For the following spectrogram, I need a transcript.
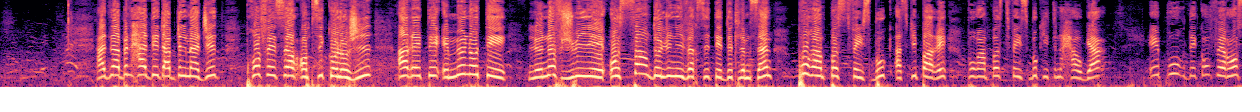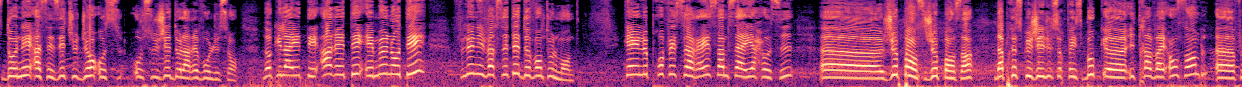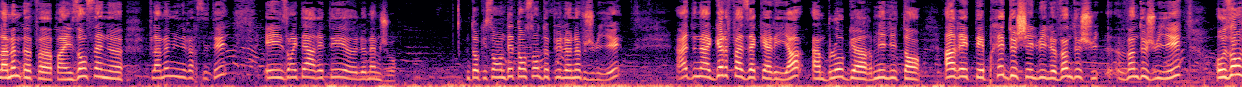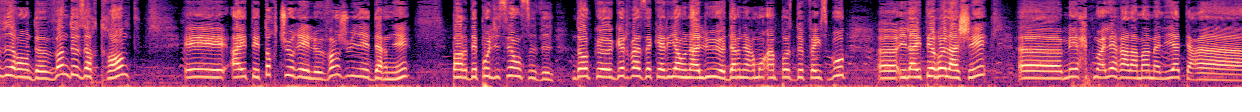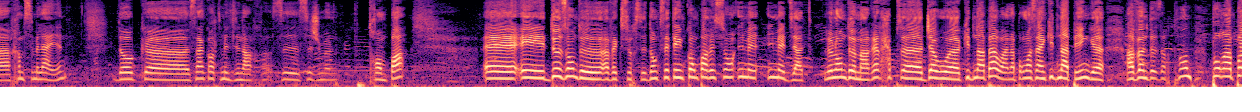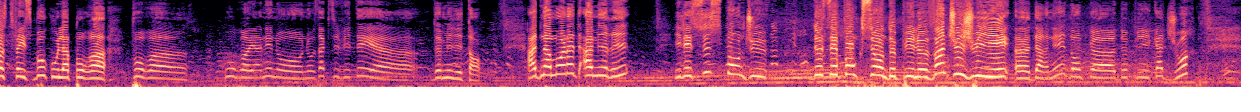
Adna Ben Hadid Abdelmajid, professeur en psychologie, arrêté et menotté le 9 juillet au sein de l'université de Tlemcen pour un post Facebook, à ce qui paraît, pour un post Facebook et pour des conférences données à ses étudiants au, au, sujet de la révolution. Donc il a été arrêté et menotté l'université devant tout le monde. Quand le professeur Issam Sayah aussi, euh, je pense, je pense, hein, d'après ce que j'ai lu sur Facebook, euh, ils travaillent ensemble, euh, même, enfin ils enseignent la même université et ils ont été arrêtés le même jour. Donc ils sont en détention depuis le 9 juillet. Adna Gerfa Zakaria, un blogueur militant arrêté près de chez lui le 22, 22 juillet aux environs de 22h30 et a été torturé le 20 juillet dernier par des policiers en civil. Donc euh, Gerva Zakaria, on a lu euh, dernièrement un post de Facebook, euh, il a été relâché, euh, mais Hakmou Ali Ralama Malia 5 millions, donc 50 000 dinars, si, je ne me trompe pas. Et, deux ans de, avec sursis. Donc c'était une comparution immé immédiate. Le lendemain, kidnappé, pour moi c'est un kidnapping à 22h30 pour un post Facebook ou là pour, pour, pour pour nos, nos activités de militants. Adna Mourad Amiri, il est suspendu de ses fonctions depuis le 28 juillet euh, dernier, donc euh, depuis 4 jours,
